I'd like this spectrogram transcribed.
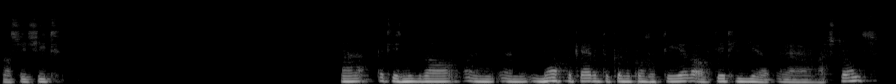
Zoals je ziet. Maar het is in ieder geval een, een mogelijkheid om te kunnen constateren of dit hier uh, stond.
